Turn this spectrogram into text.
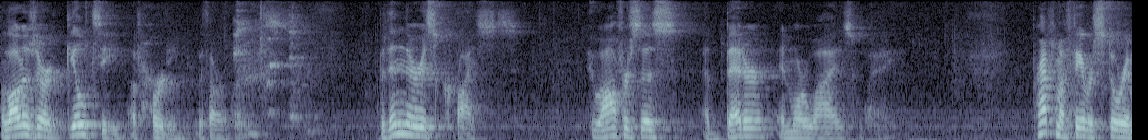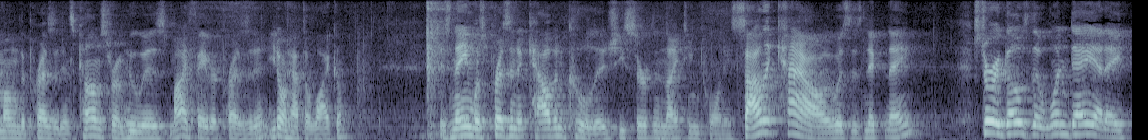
A lot of us are guilty of hurting with our words. But then there is Christ who offers us a better and more wise way. Perhaps my favorite story among the presidents comes from who is my favorite president. You don't have to like him. His name was President Calvin Coolidge. He served in the 1920s. Silent Cal was his nickname. Story goes that one day at a,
